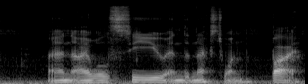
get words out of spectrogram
And I will see you in the next one. Bye.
